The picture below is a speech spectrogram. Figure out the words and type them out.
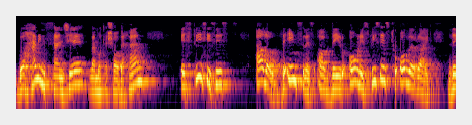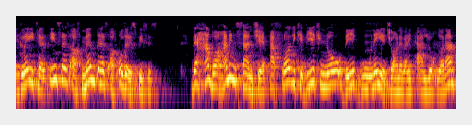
با همین سنچه و متشابهن speciesists allow the interest of their own species to override the greater interest of members of other species. به هم با همین سنچه افرادی که به یک نوع به یک گونه جانوری تعلق دارن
